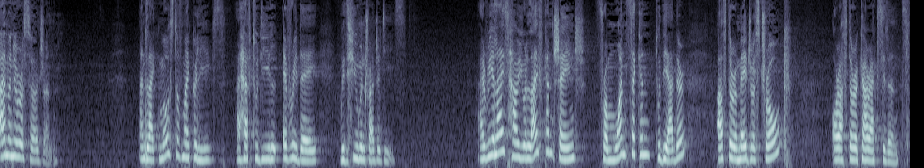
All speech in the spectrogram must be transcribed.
I'm a neurosurgeon. And like most of my colleagues, I have to deal every day with human tragedies. I realize how your life can change from one second to the other after a major stroke or after a car accident.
